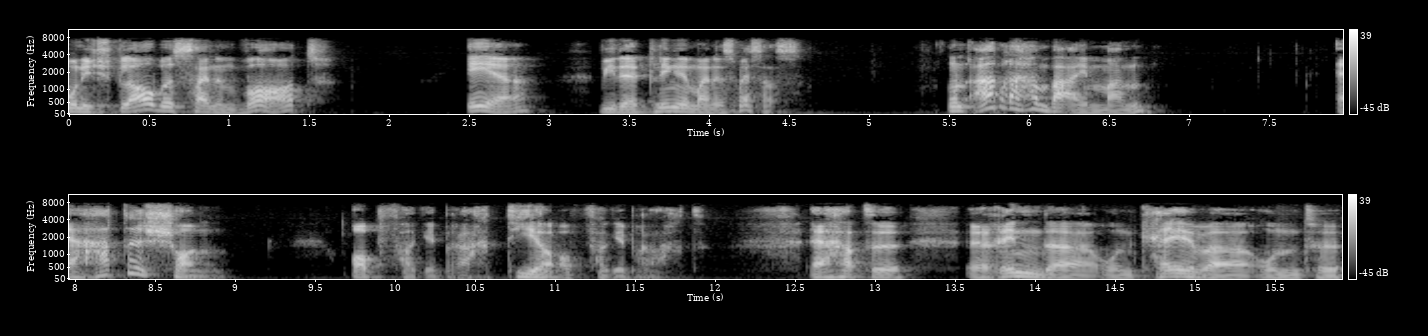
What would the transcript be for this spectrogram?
Und ich glaube seinem Wort eher wie der Klinge meines Messers. Und Abraham war ein Mann, er hatte schon Opfer gebracht, Tieropfer gebracht. Er hatte äh, Rinder und Kälber und, äh,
